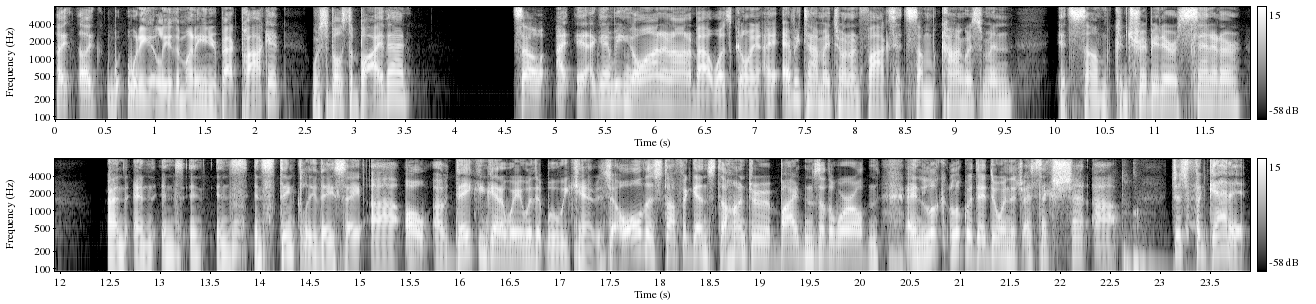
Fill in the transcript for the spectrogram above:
Like, like, what are you gonna leave the money in your back pocket? We're supposed to buy that." So I, again, we can go on and on about what's going. I, every time I turn on Fox, it's some congressman, it's some contributor, senator, and and, and, and, and instinctively they say, uh, "Oh, uh, they can get away with it, but we can't." It's all this stuff against the Hunter Bidens of the world, and, and look look what they're doing. It's like, shut up, just forget it.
